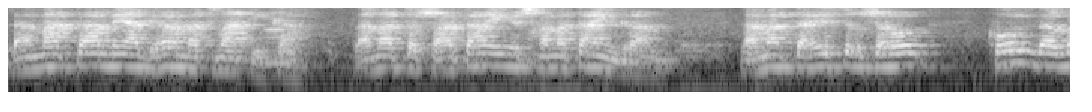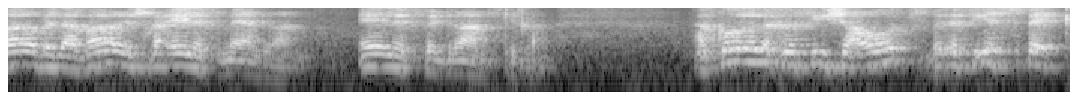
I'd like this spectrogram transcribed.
למדת 100 גרם מתמטיקה. למדת שעתיים, יש לך 200 גרם. למדת 10 שעות, כל דבר ודבר יש לך 1,100 גרם. 1,000 גרם, סליחה. הכל הולך לפי שעות ולפי הספק.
